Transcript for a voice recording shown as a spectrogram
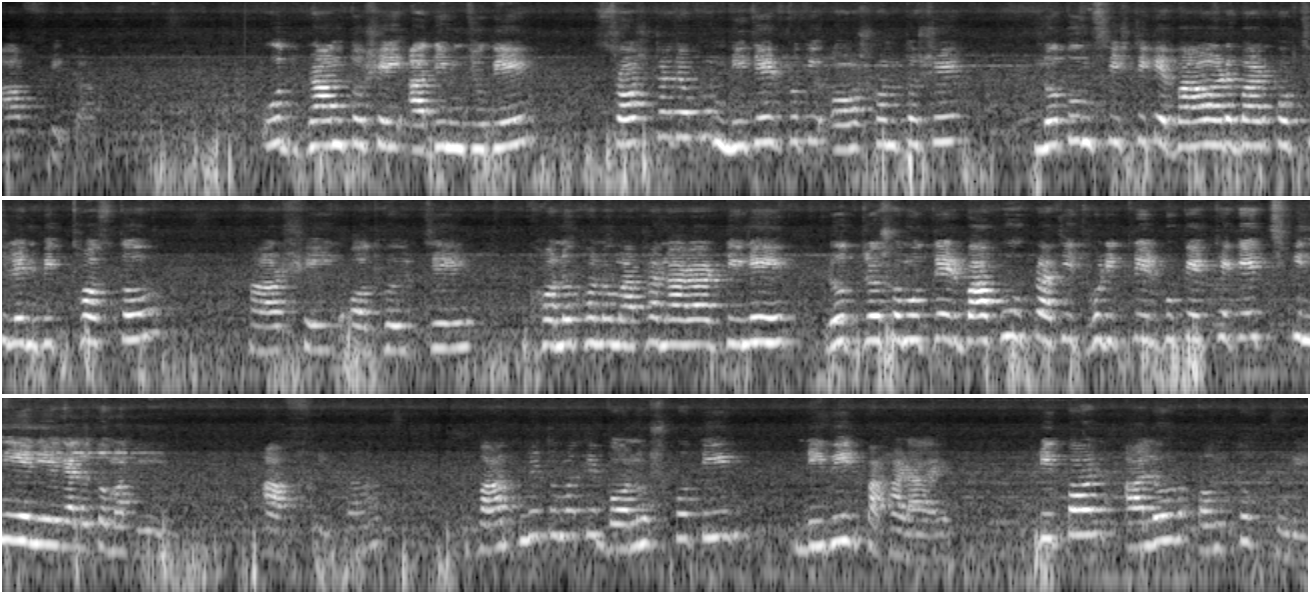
Africa. উদ্ভ্রান্ত সেই আদিম যুগে, স্রষ্টা যখন নিজের প্রতি অসন্তোষে নতুন সৃষ্টিকে বারবার করছিলেন বিধ্বস্ত, আর সেই অধৈর্যে ঘন ঘন মাথা নাড়ার দিনে রুদ্র সমুদ্রের বাহু প্রাচীর ধরিত্রীর বুকের থেকে ছিনিয়ে নিয়ে গেল তোমাকে। আফ্রিকা, বাঁধলে তোমাকে বনস্পতির নিবিড় পাহারায়, কৃপণ আলোর অন্তঃপুরে।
